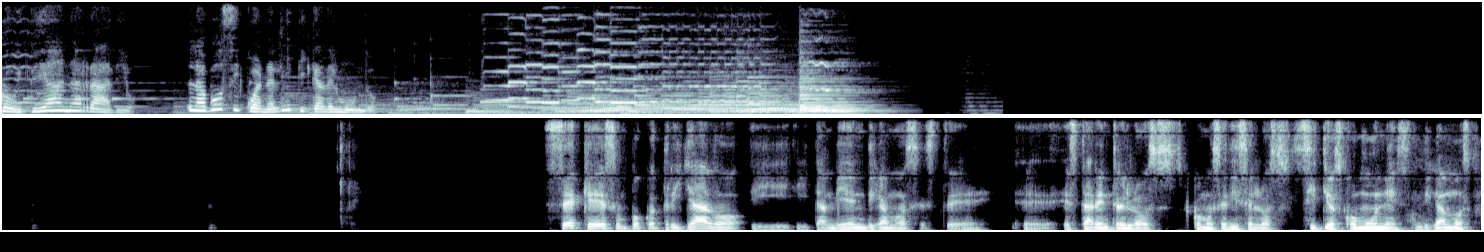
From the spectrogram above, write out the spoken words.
Freudiana Radio, la voz psicoanalítica del mundo. Sé que es un poco trillado y, también, digamos, este, eh, estar entre los, como se dice, los sitios comunes, digamos,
